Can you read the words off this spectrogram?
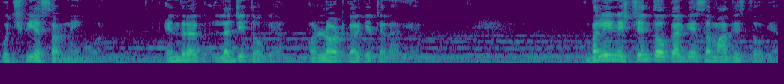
कुछ भी असर नहीं हुआ। इंद्र लज्जित हो गया और लौट करके चला गया। बलि निश्चिंत होकर के समाधिस्थ हो गया।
